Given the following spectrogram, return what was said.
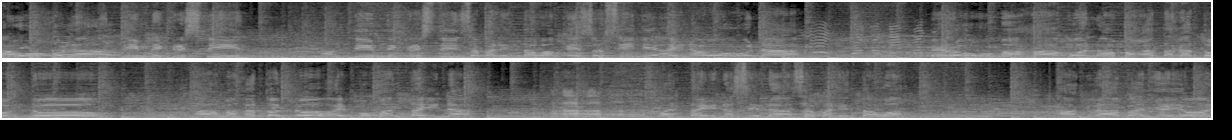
Nauuna ang team ni Christine. Ang team ni Christine sa Balintawak, Quezon City ay nauuna. Pero humahabol ang mga taga-Tondo. Ang mga Tondo ay pumantay na. Pantay na sila sa Balintawak. Ang laban ngayon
